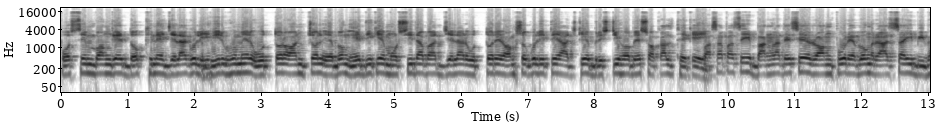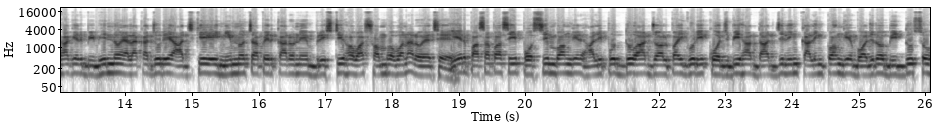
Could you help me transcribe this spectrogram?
পশ্চিমবঙ্গের দক্ষিণে জেলাগুলি। বীরভূমের উত্তর অঞ্চল এবং এদিকে মুর্শিদাবাদ জেলার উত্তরের অংশগুলিতে আজকে বৃষ্টি হবে সকাল থেকে পাশাপাশি বাংলাদেশের রংপুর এবং রাজশাহী বিভাগের বিভিন্ন এলাকা জুড়ে আজকে এই নিম্নচাপের কারণে বৃষ্টি হওয়ার সম্ভাবনা রয়েছে। এর পাশাপাশি পশ্চিমবঙ্গের আলিপুরদুয়ার, জলপাইগুড়ি, কোচবিহার, দার্জিলিং, কালিম্পংয়ে বজ্র বিদ্যুৎ সহ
